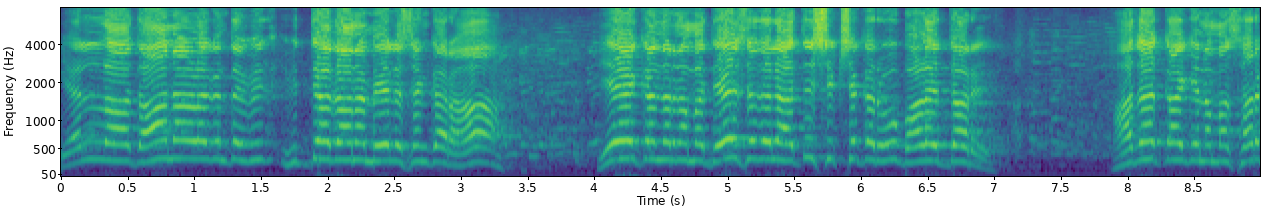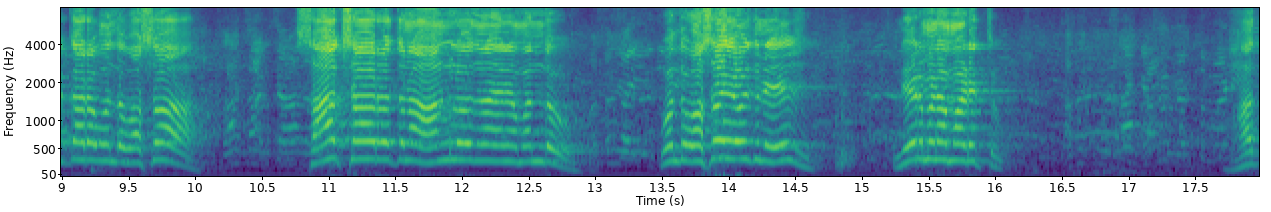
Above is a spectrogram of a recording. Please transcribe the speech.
ಎಲ್ಲ ದಾನಗಳಿಗಿಂತ ವಿದ್ಯಾದಾನ ಮೇಲೆ ಶಂಕರ. ಏಕೆಂದ್ರೆ ನಮ್ಮ ದೇಶದಲ್ಲಿ ಅತಿ ಶಿಕ್ಷಕರು ಬಹಳ ಇದ್ದಾರೆ. ಅದಕ್ಕಾಗಿ ನಮ್ಮ ಸರ್ಕಾರ ಒಂದು ಹೊಸ ಸಾಕ್ಷರತನ ಆಂಗ್ಲೋದನ ಒಂದು ಒಂದು ಹೊಸ ಯೋಜನೆ ನಿರ್ಮಾಣ ಮಾಡಿತ್ತು. ಅದ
